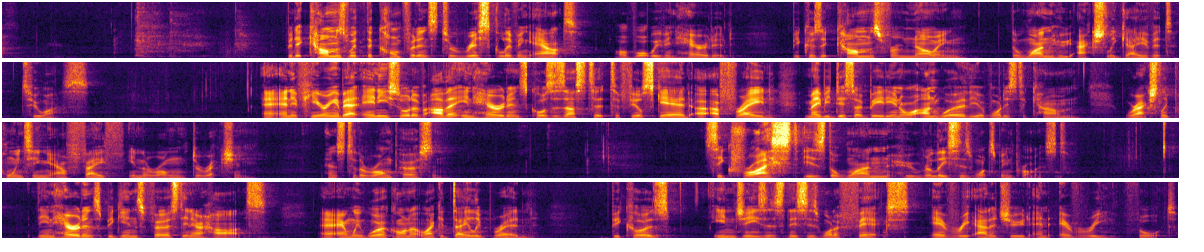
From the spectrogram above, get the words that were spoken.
But it comes with the confidence to risk living out of what we've inherited because it comes from knowing the one who actually gave it to us. And if hearing about any sort of other inheritance causes us to, to feel scared, afraid, maybe disobedient or unworthy of what is to come, we're actually pointing our faith in the wrong direction, and it's to the wrong person. See, Christ is the one who releases what's been promised. The inheritance begins first in our hearts, and we work on it like a daily bread because in Jesus, this is what affects every attitude and every thought.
